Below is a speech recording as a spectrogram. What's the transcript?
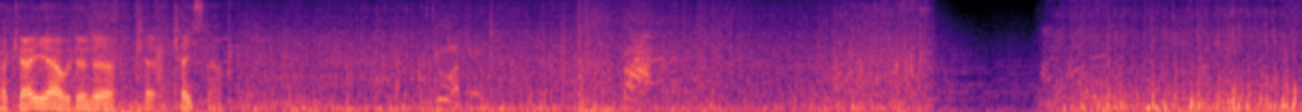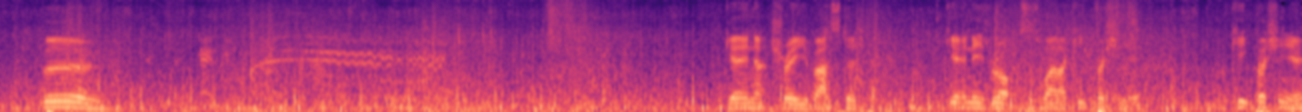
Okay, yeah, we're doing a ch chase now. Boom! Get in that tree, you bastard. Get in these rocks as well, I keep pushing you. I'll keep pushing you.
